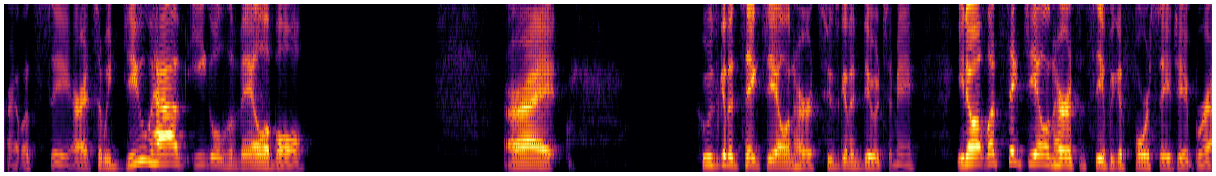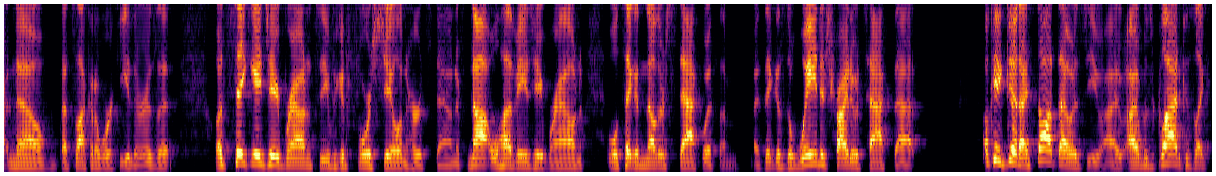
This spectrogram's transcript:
All right, let's see. All right, so we do have Eagles available. All right. Who's going to take Jalen Hurts? Who's going to do it to me? You know what? Let's take Jalen Hurts and see if we could force AJ Brown. No, that's not going to work either, is it? Let's take AJ Brown and see if we could force Jalen Hurts down. If not, we'll have AJ Brown. We'll take another stack with him. I think is a way to try to attack that. Okay, good. I thought that was you. I, I was glad because like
